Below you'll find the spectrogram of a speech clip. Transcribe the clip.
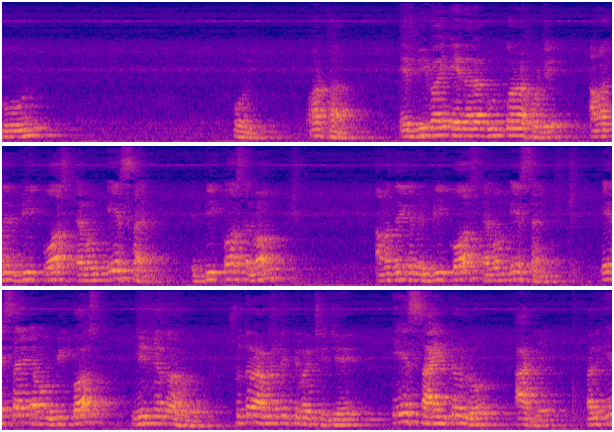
গুণ করি। অর্থাৎ এ বি বাই এ দ্বারা গুণ করার ফলে আমাদের বি কস এবং এ সাইন বি কস এবং আমাদের এখানে বি কস এবং এ সাইন এ সাইন এবং বি কস নির্ণয় করা হলো। সুতরাং আমরা দেখতে পাচ্ছি যে এ সাইনটা হলো আগে। তাহলে এ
